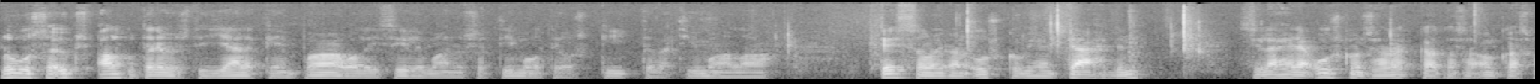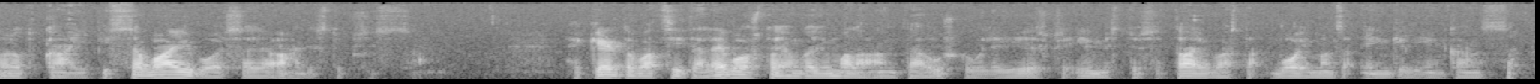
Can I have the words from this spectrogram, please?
Luvussa yksi alkuterveysten jälkeen Paavali, Silvanus ja Timoteos kiittävät Jumalaa Tessalonikan uskovien tähden, sillä heidän uskonsa ja rakkautensa on kasvanut kaikissa vaivoissa ja ahdistuksissa. He kertovat siitä levosta, jonka Jumala antaa uskoville Jeesuksen ilmestyessä taivaasta voimansa enkelien kanssa –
